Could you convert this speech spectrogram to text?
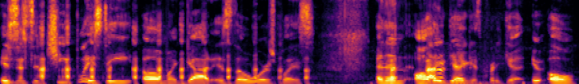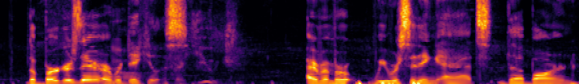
It's just a cheap place to eat. Oh my god, it's the worst place. And then all they did, is pretty good. it- oh, the burgers there are ridiculous. They're huge. I remember we were sitting at the barn,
